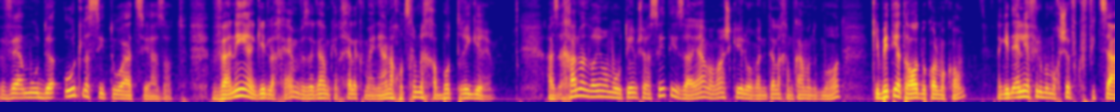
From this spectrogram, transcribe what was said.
והמודעות לסיטואציה הזאת. ואני אגיד לכם, וזה גם כן חלק מהעניין, אנחנו צריכים לכבות טריגרים. אז אחד מהדברים המהותיים שעשיתי זה היה ממש כאילו, ואני אתן לכם כמה דוגמאות, כיביתי התראות בכל מקום. נגיד, אין לי אפילו במחשב קפיצה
